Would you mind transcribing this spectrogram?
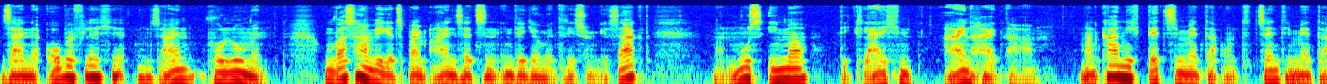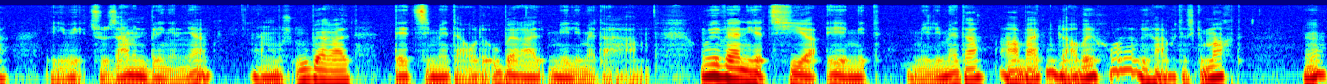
seine Oberfläche und sein Volumen. Und was haben wir jetzt beim Einsetzen in der Geometrie schon gesagt? Man muss immer die gleichen Einheiten haben. Man kann nicht Dezimeter und Zentimeter zusammenbringen. Ja? Man muss überall Dezimeter oder überall Millimeter haben. Und wir werden jetzt hier eh mit Millimeter arbeiten, glaube ich, oder? Wie habe ich das gemacht? Ja?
